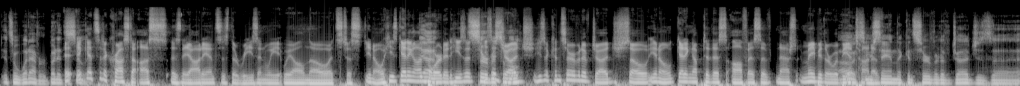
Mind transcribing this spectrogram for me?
it's a whatever, but it's It, silly. it gets it across to us as the audience is the reason we we all know it's just you know he's getting on Yeah, boarded he's a he's a judge he's a conservative judge so you know getting up to this office of national maybe there would be oh, a so ton you're of saying the conservative judge is uh,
